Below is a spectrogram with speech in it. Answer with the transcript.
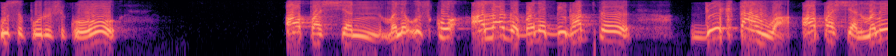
उस पुरुष को अपश्यन, मने उसको अलग, मने विभक्त देखता हुआ अपश्यन, मने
